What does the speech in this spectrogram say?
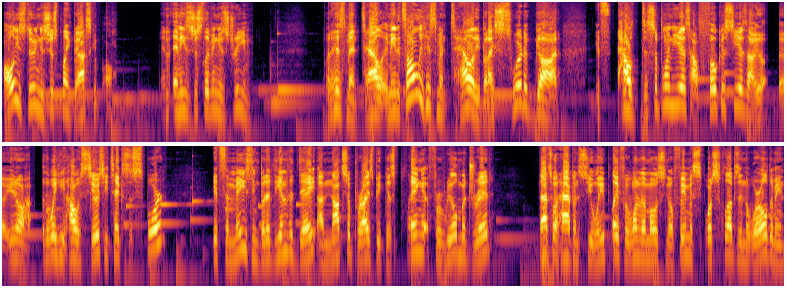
all he's doing is just playing basketball. And, and he's just living his dream. But his mentality, I mean, it's not only his mentality, but I swear to God, it's how disciplined he is, how focused he is, how uh, you know the way he how serious he takes the sport. It's amazing, but at the end of the day, I'm not surprised because playing it for Real Madrid, that's what happens to you when you play for one of the most you know famous sports clubs in the world. I mean,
